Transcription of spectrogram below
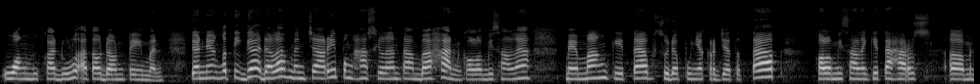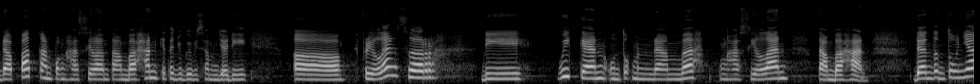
uang muka dulu atau down payment. Dan yang ketiga adalah mencari penghasilan tambahan. Kalau misalnya memang kita sudah punya kerja tetap, kalau misalnya kita harus uh, mendapatkan penghasilan tambahan, kita juga bisa menjadi uh, freelancer di weekend untuk menambah penghasilan tambahan. Dan tentunya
